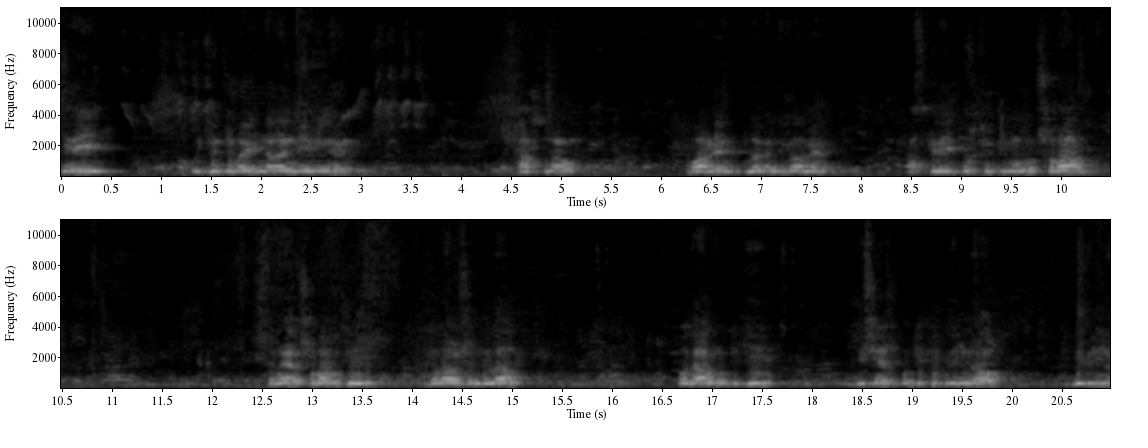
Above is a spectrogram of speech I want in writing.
আজকের এই ঐতিহ্যবাহী নারায়ণ ইউনিয়নের সাত ওয়ার্ডের তুলাকান্দি গ্রামের আজকের এই প্রস্তুতিমূলক সভা সেনের সভাপতি দাদা হোসেন দুলাল, প্রধান অতিথি, বিশেষ অতিথিবৃন্দ, বিভিন্ন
